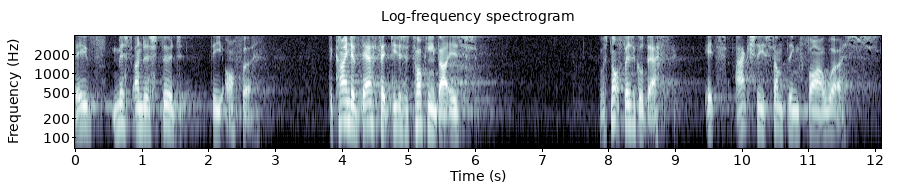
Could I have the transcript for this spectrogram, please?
They've misunderstood the offer. The kind of death that Jesus is talking about is it's not physical death, it's actually something far worse.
